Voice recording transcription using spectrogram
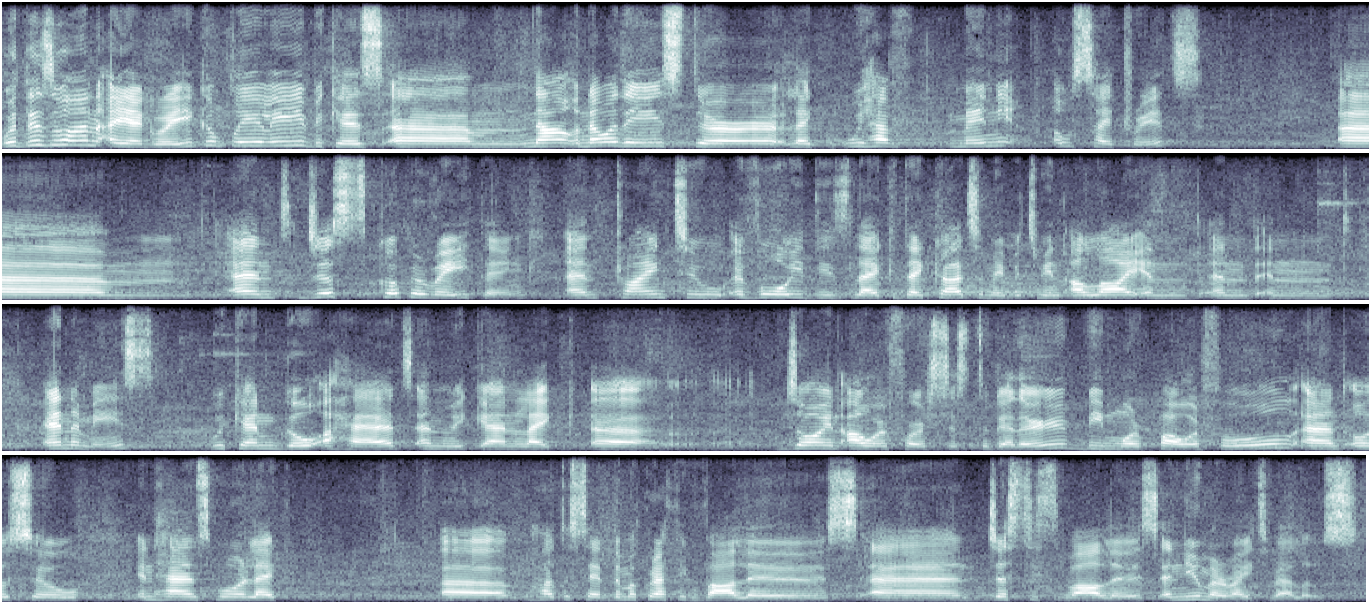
With this one, I agree completely because um, now nowadays there like we have many outside threats, um, and just cooperating and trying to avoid this like dichotomy between ally and and, and enemies, we can go ahead and we can like. Uh, join our forces together, be more powerful, and also enhance more like um, how to say democratic values and justice values and human rights values.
